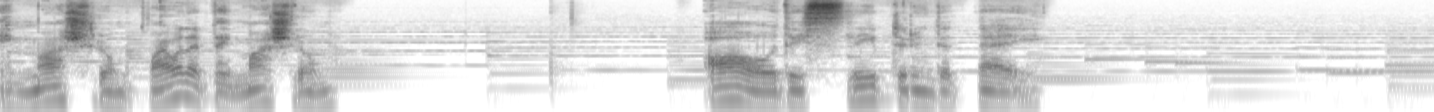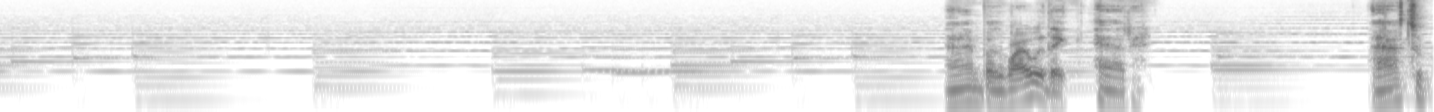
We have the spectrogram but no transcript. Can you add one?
A mushroom. Why would I play mushroom? Oh, they sleep during the day. Eh, but why would they care? I have to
